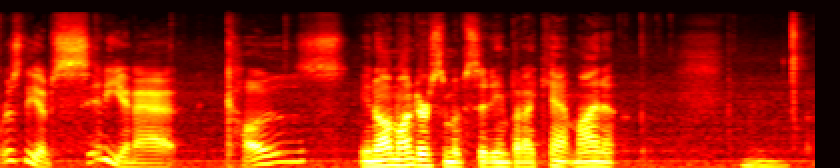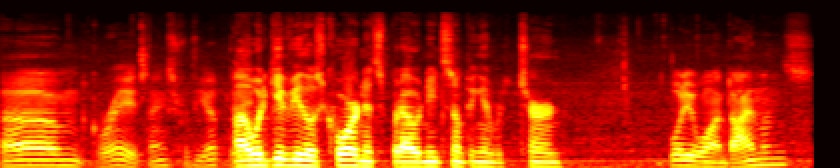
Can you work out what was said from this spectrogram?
Where's the obsidian at? Cuz? You know, I'm under some obsidian, but I can't mine it. Um, great. Thanks for the update. I would give you those coordinates, but I would need something in return. What do you want? Diamonds?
